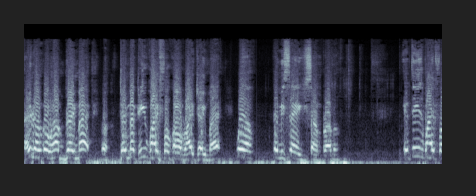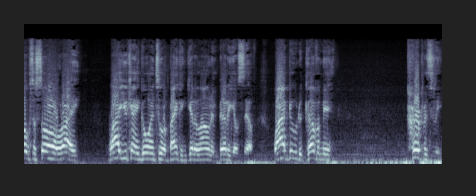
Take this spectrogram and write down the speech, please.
I ain't gonna have J Mac. Uh, J Mac, these white folk all right, J Mac. Well, let me say you something, brother. If these white folks are so all right, why you can't go into a bank and get a loan and better yourself? Why do the government purposely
